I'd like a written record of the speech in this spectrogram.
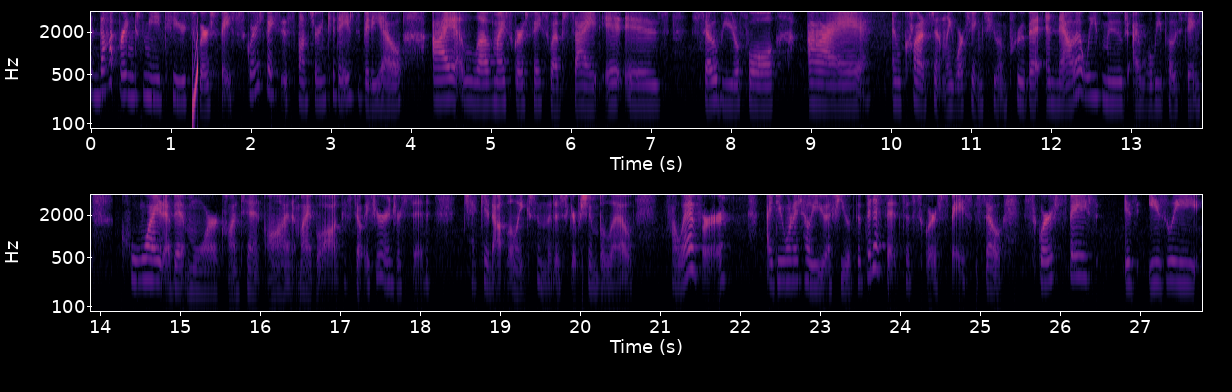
And that brings me to Squarespace. Squarespace is sponsoring today's video. I love my Squarespace website. It is so beautiful. I am constantly working to improve it. And now that we've moved, I will be posting quite a bit more content on my blog. So if you're interested, check it out. The link's in the description below. However, I do want to tell you a few of the benefits of Squarespace. So, Squarespace is easily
